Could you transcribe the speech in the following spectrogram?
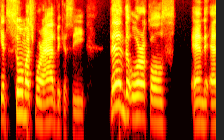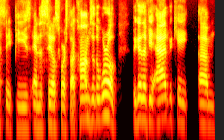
get so much more advocacy than the Oracles and the SAPs and the Salesforce.coms of the world. Because if you advocate um,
